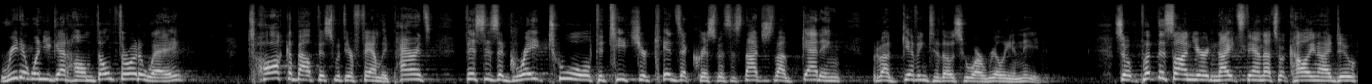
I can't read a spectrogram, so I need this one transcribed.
read it when you get home, don't throw it away. Talk about this with your family. Parents, this is a great tool to teach your kids at Christmas. It's not just about getting, but about giving to those who are really in need. So put this on your nightstand. That's what Colleen and I do.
